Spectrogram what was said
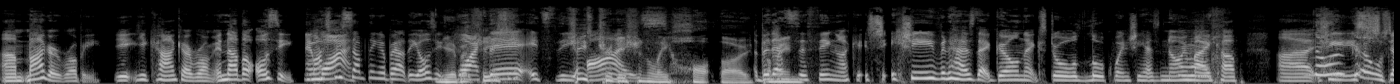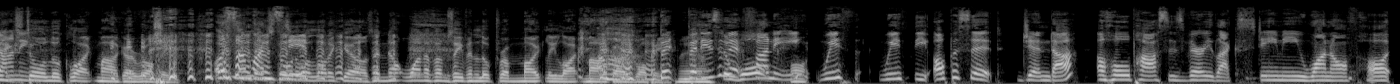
Um, Margot Robbie, you, you can't go wrong. Another Aussie. And Must why? be something about the Aussies. Yeah, but Like there, it's the she's eyes. traditionally hot though But I that's mean, the thing. Like she, she even has that girl next door look when she has no makeup. Uh, no she's girls stunning. next door look like Margot Robbie. I've been next door to a lot of girls, and not one of them's even looked remotely like Margot oh. Robbie. But but isn't The it walk. funny Oh. with with the opposite gender? A hall pass is very like steamy, one off, hot,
